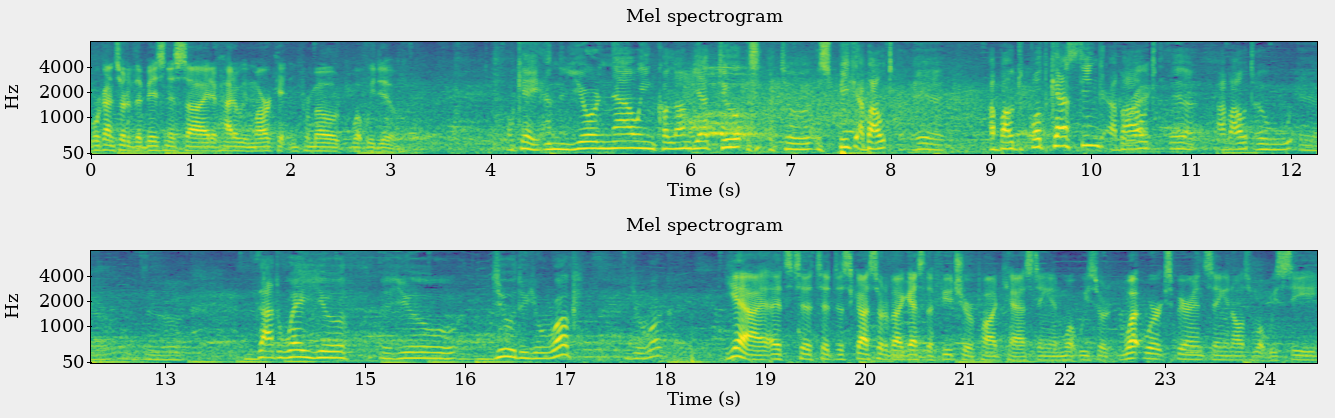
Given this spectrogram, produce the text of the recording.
work on sort of the business side of how do we market and promote what we do. Okay, and you're now in Colombia to to speak about uh, about podcasting, about uh, about uh, the, that way you you do do your work, your work. Yeah, it's to, to discuss sort of I guess the future of podcasting and what we sort of, what we're experiencing and also what we see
